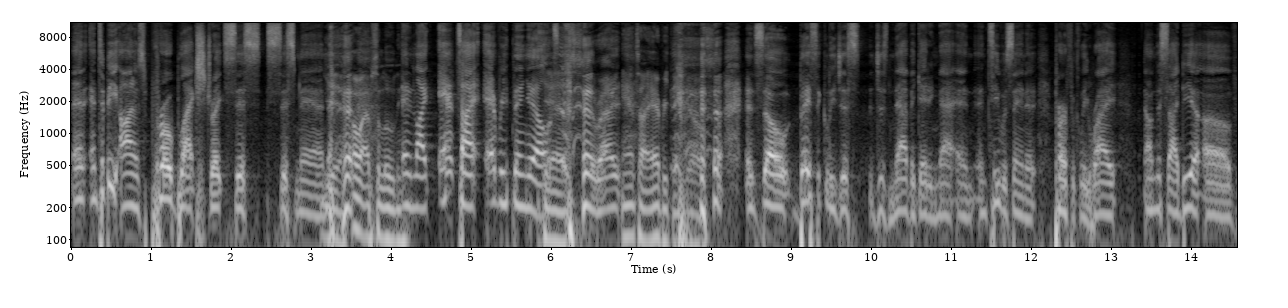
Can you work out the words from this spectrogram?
and, and to be honest, pro-black straight cis cis man, Yeah. Oh, absolutely. and like anti everything else, Yes. right? Anti everything else. and so basically just just navigating that and, and T was saying it perfectly right on this idea of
